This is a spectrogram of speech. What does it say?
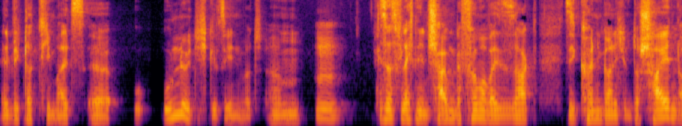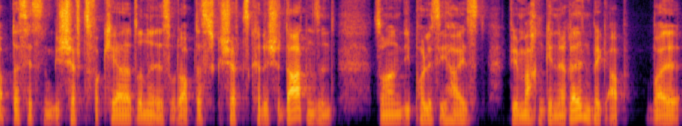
Entwicklerteam als äh, unnötig gesehen wird. Ähm, mhm ist das vielleicht eine Entscheidung der Firma, weil sie sagt, sie können gar nicht unterscheiden, ob das jetzt ein Geschäftsverkehr da drin ist oder ob das geschäftskritische Daten sind, sondern die Policy heißt, wir machen generell ein Backup, weil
